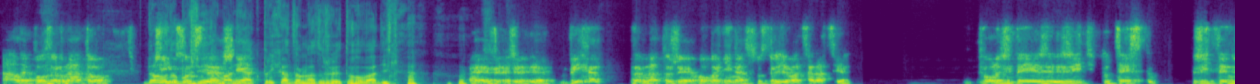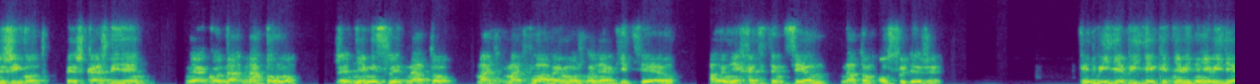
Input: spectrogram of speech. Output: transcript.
ale pozor na to, Dlhodobo žijem a starší- nejak prichádzam na to, že je to hovadina. že, že e, prichádzam na to, že je hovadina sústredovať sa na cieľ. Dôležité je žiť tú cestu, žiť ten život, vieš, každý deň nejako na, naplno. Že nemyslieť na to, mať, mať v hlave možno nejaký cieľ, ale nechať ten cieľ na tom osude, že keď vyjde, vyjde, keď nevyjde, nevyjde,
